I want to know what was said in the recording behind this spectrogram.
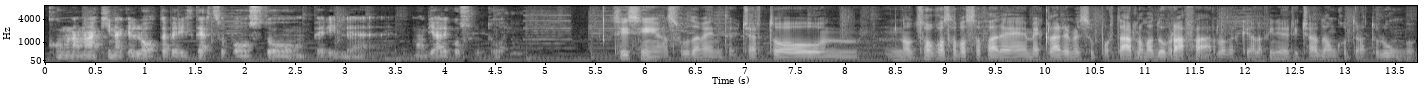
con una macchina che lotta per il terzo posto per il mondiale costruttori. Sì, sì, assolutamente. Certo, mm, non so cosa possa fare McLaren per supportarlo, ma dovrà farlo perché alla fine Ricciardo ha un contratto lungo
